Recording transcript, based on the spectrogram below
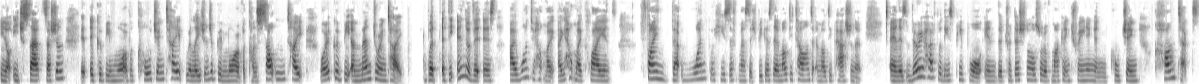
you know each set session. It it could be more of a coaching type relationship, could be more of a consultant type, or it could be a mentoring type. But at the end of it is, I want to help my I help my clients find that one cohesive message because they're multi-talented and multi-passionate and it's very hard for these people in the traditional sort of marketing training and coaching context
